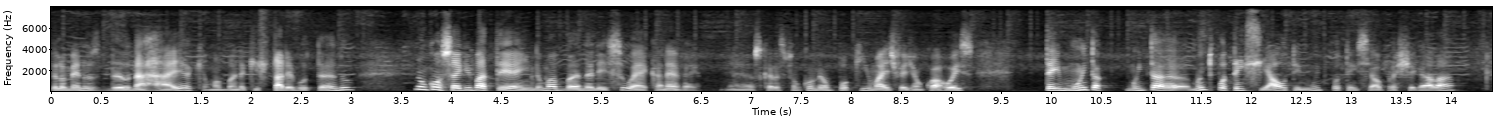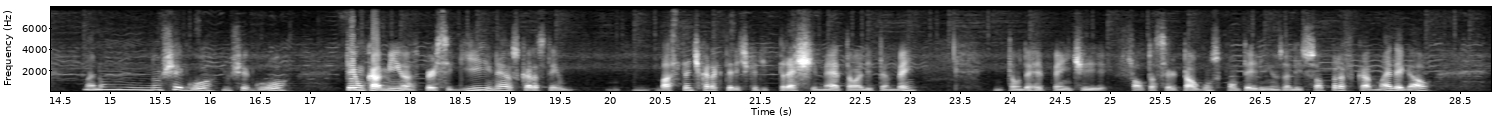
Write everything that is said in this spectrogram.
pelo menos do Nahaya, que é uma banda que está debutando, não consegue bater ainda uma banda ali sueca, né, velho? É, os caras precisam comer um pouquinho mais de feijão com arroz. Tem muita, muita, muito potencial, tem muito potencial para chegar lá, mas não, não chegou, não chegou. Tem um caminho a perseguir, né? Os caras têm bastante característica de thrash metal ali também. Então, de repente, falta acertar alguns ponteirinhos ali só para ficar mais legal.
